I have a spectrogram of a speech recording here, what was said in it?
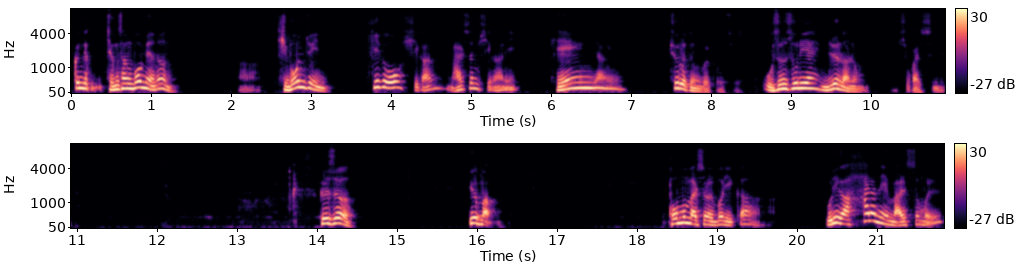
근데 정상 보면은 어, 기본적인 기도 시간, 말씀 시간이 굉장히 줄어든 걸볼 수 있습니다. 우선순위에 밀려나는 수가 있습니다. 그래서 이거 막 본문 말씀을 보니까 우리가 하나님의 말씀을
